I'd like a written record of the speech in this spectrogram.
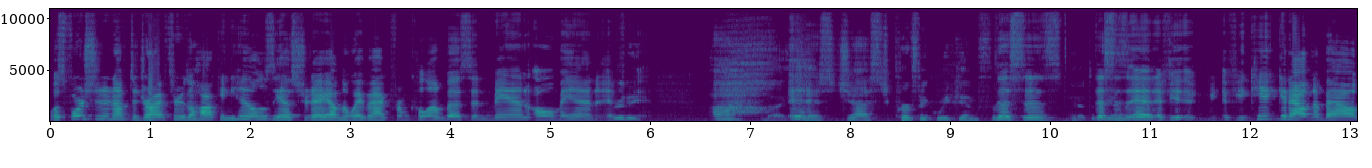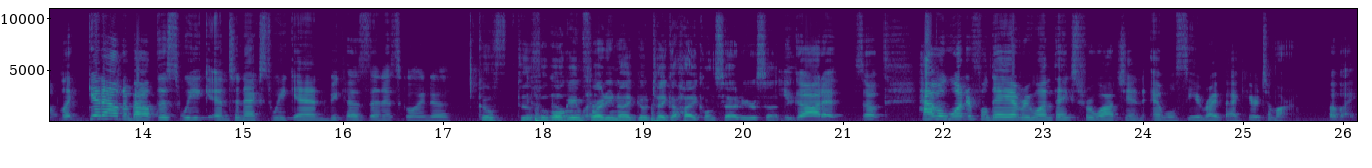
was fortunate enough to drive through the Hocking Hills yesterday on the way back from Columbus, and man, oh man, if. Oh, Nice. it is just Perfect weekend for this is yeah, this is it. If you if, if you can't get out and about, like get out and about this week into next weekend because then it's going to Go to the football game away. Friday night. Go take a hike on Saturday or Sunday. you got it. So have a wonderful day, everyone. Thanks for watching, and we'll see you right back here tomorrow. Bye bye.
